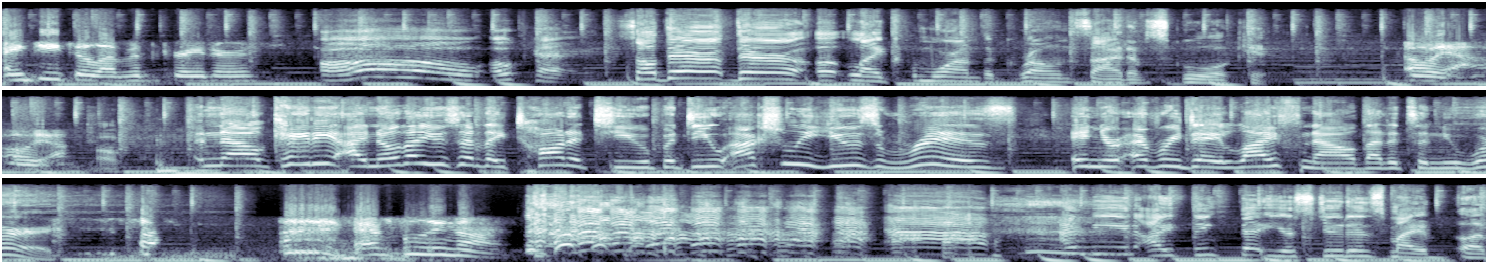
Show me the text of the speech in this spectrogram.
I teach 11th graders. oh, okay. So they're they're uh, like more on the grown side of school kids. Oh, yeah. Oh, yeah. Okay. Now, Katie, I know that you said they taught it to you, but do you actually use Rizz in your everyday life now that it's a new word? Absolutely not. I mean, I think that your students might uh,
